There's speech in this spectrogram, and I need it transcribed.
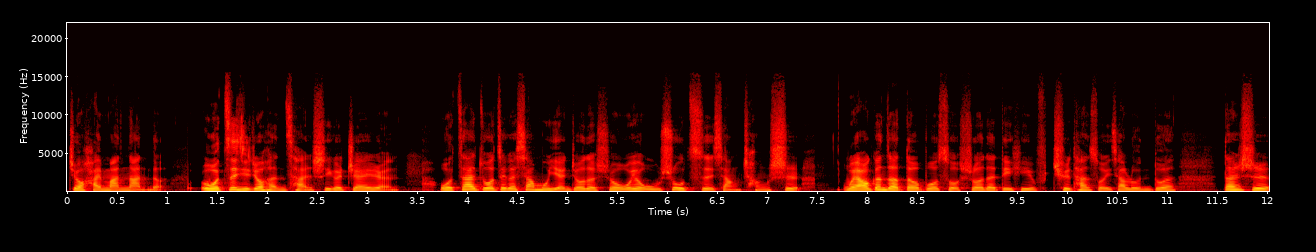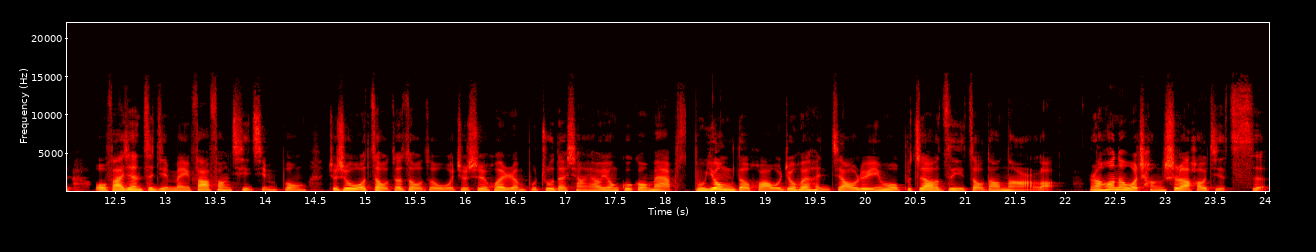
就还蛮难的。我自己就很惨，是一个 J 人。我在做这个项目研究的时候，我有无数次想尝试，我要跟着德波所说的 Deheve 去探索一下伦敦，但是我发现自己没法放弃紧绷，就是我走着走着，我就是会忍不住的想要用 Google Maps，不用的话我就会很焦虑，因为我不知道自己走到哪儿了。然后呢，我尝试了好几次，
